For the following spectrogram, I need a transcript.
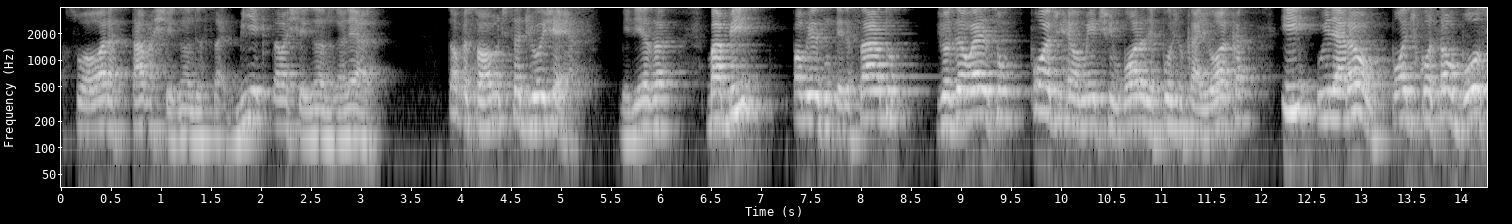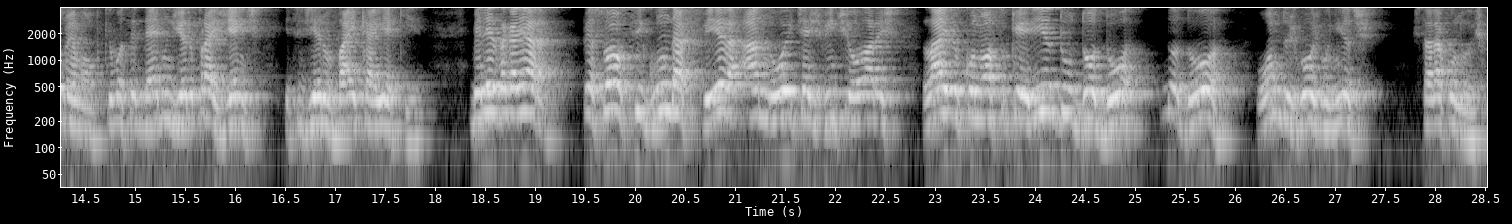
a sua hora estava chegando, eu sabia que estava chegando, galera. Então, pessoal, a notícia de hoje é essa, beleza? Babi, Palmeiras interessado, José Wellison pode realmente ir embora depois do Carioca. E o Ilharão pode coçar o bolso, meu irmão, porque você deve um dinheiro pra gente. Esse dinheiro vai cair aqui. Beleza, galera? Pessoal, segunda-feira à noite, às 20 horas, live com o nosso querido Dodô. Dodô, o homem dos gols bonitos, estará conosco.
